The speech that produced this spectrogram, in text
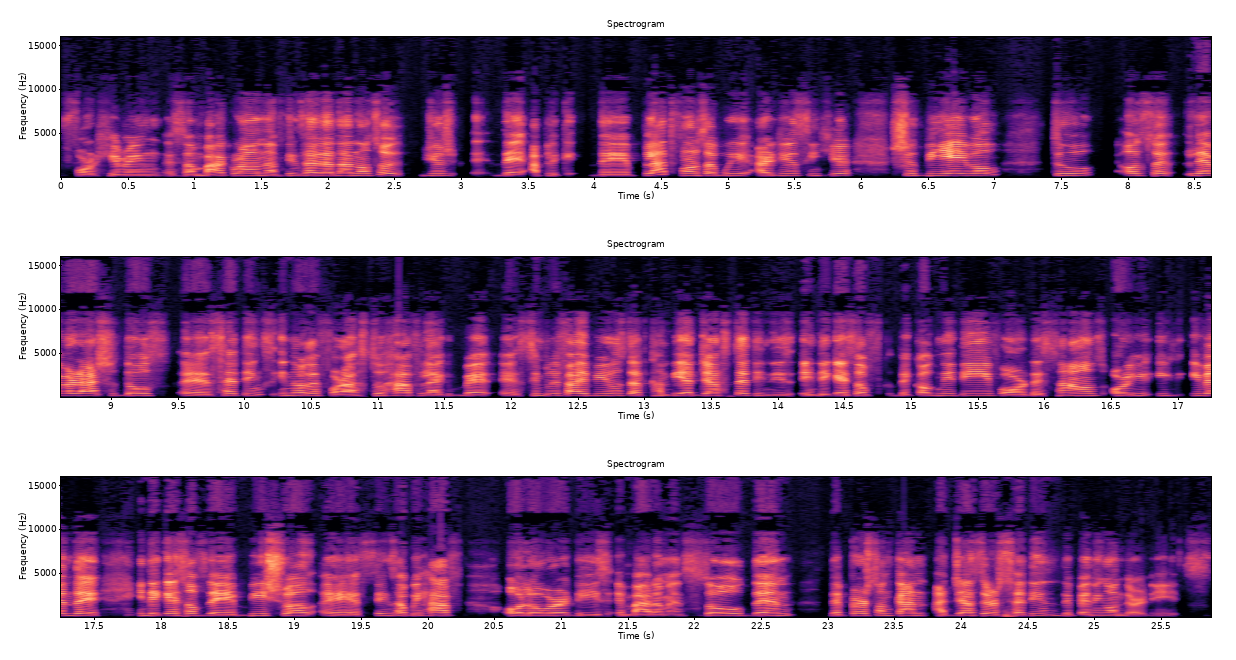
for hearing some background and things like that. And also, use the applic- the platforms that we are using here should be able to also leverage those uh, settings in order for us to have like be- uh, simplified views that can be adjusted in this in the case of the cognitive or the sounds or e- even the in the case of the visual uh, things that we have all over these environments so then the person can adjust their settings depending on their needs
